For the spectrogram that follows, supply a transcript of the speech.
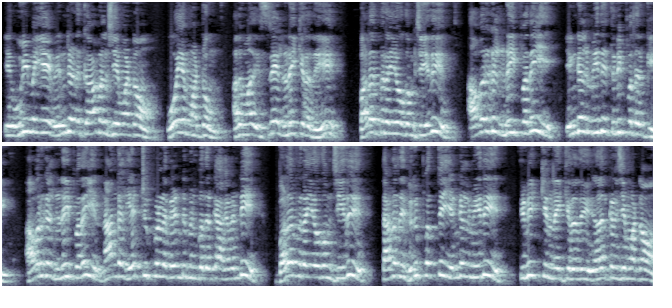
என் உரிமையை வென்றெடுக்காமல் செய்ய மாட்டோம் ஓய மாட்டோம். அது மாதிரி இஸ்ரேல் நினைக்கிறது பல பிரயோகம் செய்து அவர்கள் நினைப்பதை எங்கள் மீது திணிப்பதற்கு அவர்கள் நினைப்பதை நாங்கள் ஏற்றுக்கொள்ள வேண்டும் என்பதற்காக வேண்டி பல பிரயோகம் செய்து தனது விருப்பத்தை எங்கள் மீது திணிக்க நினைக்கிறது. அதற்கு செய்ய மாட்டோம்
